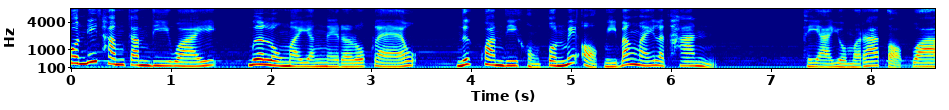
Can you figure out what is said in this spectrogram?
คนที่ทำกรรมดีไว้ เมื่อลงมายังในนรกแล้ว นึกความดีของตนไม่ออกมีบ้างไหมล่ะท่าน พญายมราชตอบว่า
